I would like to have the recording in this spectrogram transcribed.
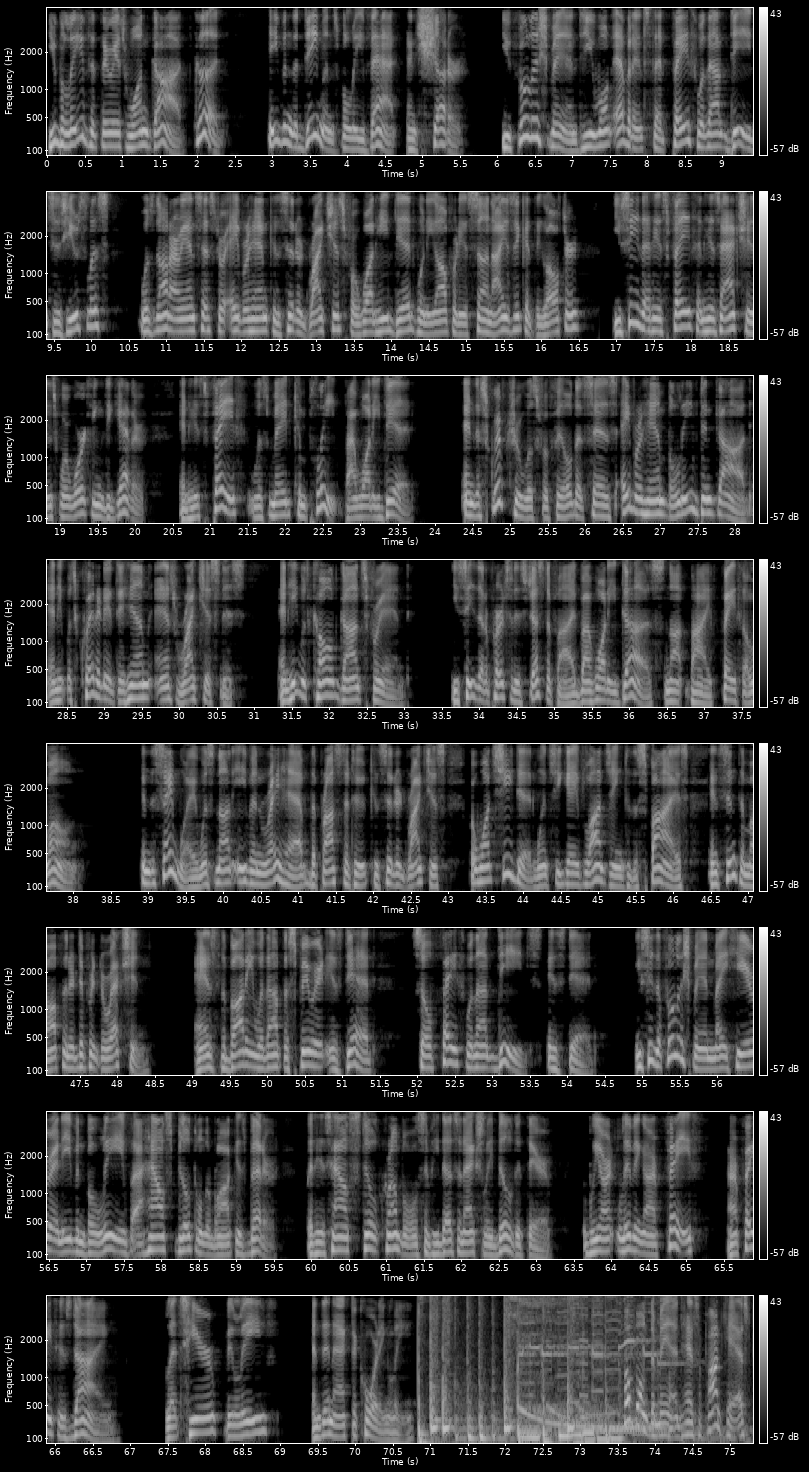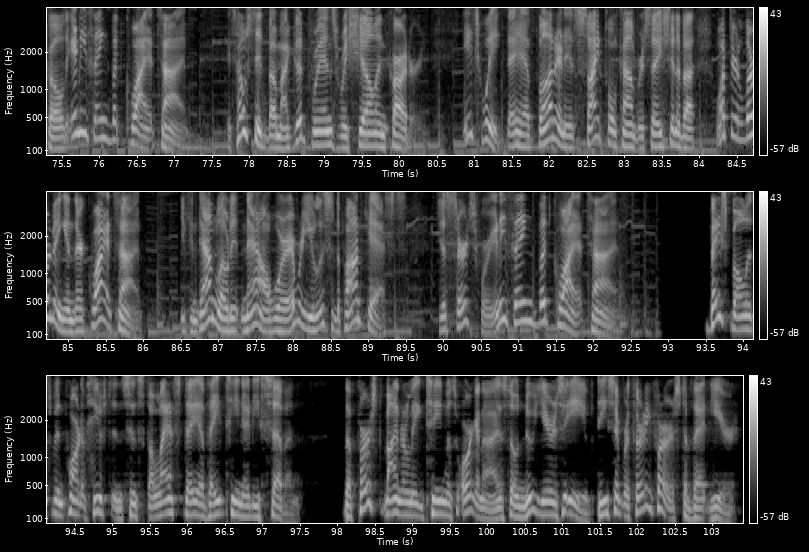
You believe that there is one God. Good. Even the demons believe that and shudder. You foolish man, do you want evidence that faith without deeds is useless? Was not our ancestor Abraham considered righteous for what he did when he offered his son Isaac at the altar? You see that his faith and his actions were working together, and his faith was made complete by what he did. And the scripture was fulfilled that says, Abraham believed in God, and it was credited to him as righteousness, and he was called God's friend. You see that a person is justified by what he does, not by faith alone. In the same way, was not even Rahab the prostitute considered righteous for what she did when she gave lodging to the spies and sent them off in a different direction? As the body without the spirit is dead, so faith without deeds is dead. You see, the foolish man may hear and even believe a house built on the rock is better, but his house still crumbles if he doesn't actually build it there. If we aren't living our faith, our faith is dying. Let's hear, believe, and then act accordingly. Hope on Demand has a podcast called Anything But Quiet Time. It's hosted by my good friends Rochelle and Carter. Each week, they have fun and insightful conversation about what they're learning in their quiet time. You can download it now wherever you listen to podcasts. Just search for anything but quiet time. Baseball has been part of Houston since the last day of 1887. The first minor league team was organized on New Year's Eve, December 31st of that year.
